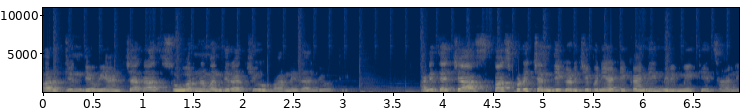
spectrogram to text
अर्जुन देव यांच्या काळात सुवर्ण मंदिराची उभारणी झाली होती. आणि त्याच्या आसपास पुढे चंदीगडची पण या ठिकाणी निर्मिती झाली.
